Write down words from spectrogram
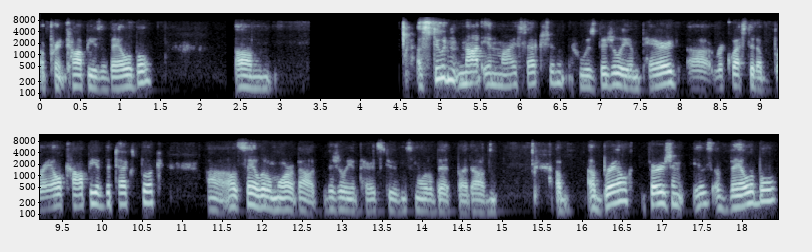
A print copy is available. Um, a student not in my section who was visually impaired uh, requested a braille copy of the textbook. Uh, I'll say a little more about visually impaired students in a little bit, but um, a, a, braille version is available,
